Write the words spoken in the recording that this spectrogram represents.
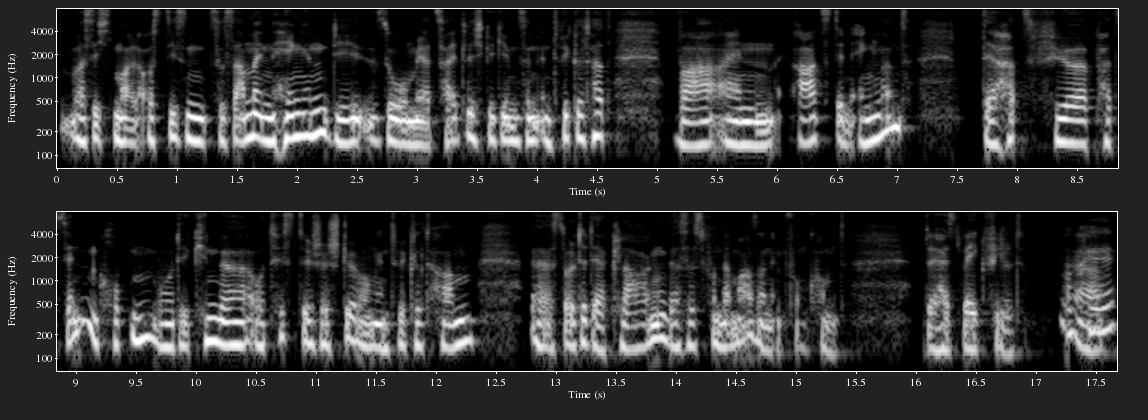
was sich mal aus diesen Zusammenhängen, die so mehr zeitlich gegeben sind, entwickelt hat, war ein Arzt in England, der hat für Patientengruppen, wo die Kinder autistische Störungen entwickelt haben, äh, sollte der klagen, dass es von der Masernimpfung kommt. Der heißt Wakefield. Okay.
